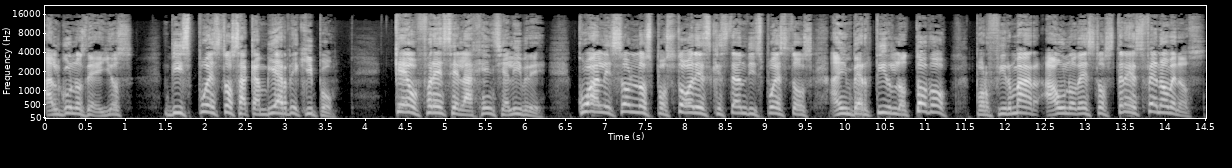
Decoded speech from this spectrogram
algunos de ellos, dispuestos a cambiar de equipo. ¿Qué ofrece la agencia libre? ¿Cuáles son los postores que están dispuestos a invertirlo todo por firmar a uno de estos tres fenómenos?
